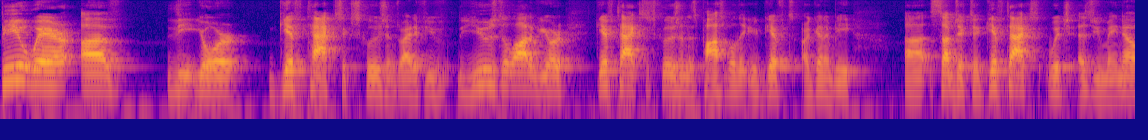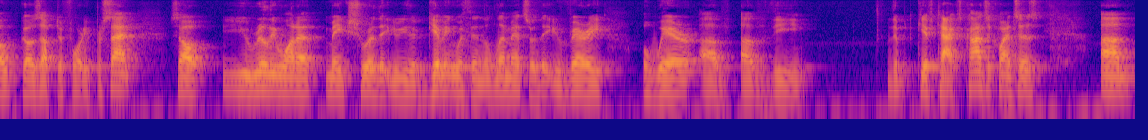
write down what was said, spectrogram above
be aware of the your gift tax exclusions, right? If you've used a lot of your gift tax exclusion, it's possible that your gifts are going to be uh, subject to gift tax, which, as you may know, goes up to 40%. So you really want to make sure that you're either giving within the limits or that you're very aware of, of the, the gift tax consequences. Um,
